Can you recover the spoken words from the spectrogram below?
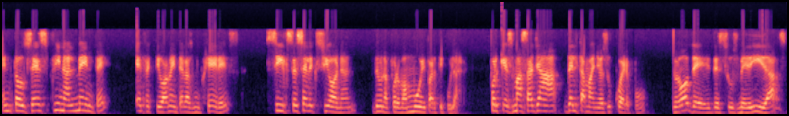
Entonces, finalmente, efectivamente, las mujeres sí se seleccionan de una forma muy particular, porque es más allá del tamaño de su cuerpo, ¿no? de, sus medidas,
